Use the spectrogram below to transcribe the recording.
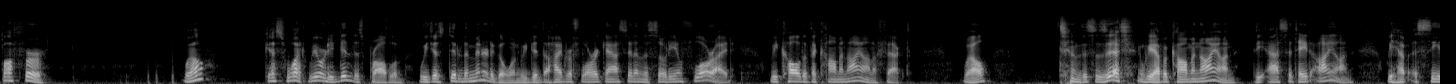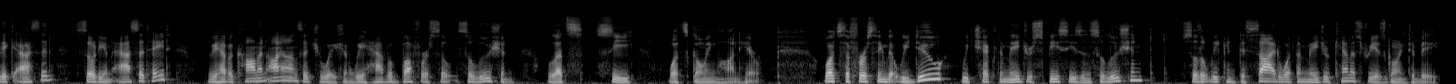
buffer. Well, guess what? We already did this problem. We just did it a minute ago when we did the hydrofluoric acid and the sodium fluoride. We called it the common ion effect. Well, this is it. We have a common ion, the acetate ion. We have acetic acid, sodium acetate. We have a common ion situation. We have a buffer so solution. Let's see what's going on here. What's the first thing that we do? We check the major species in solution so that we can decide what the major chemistry is going to be.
